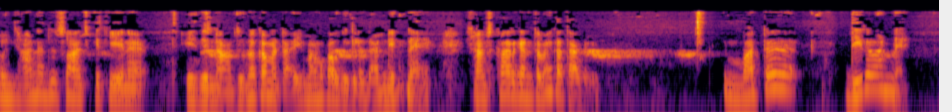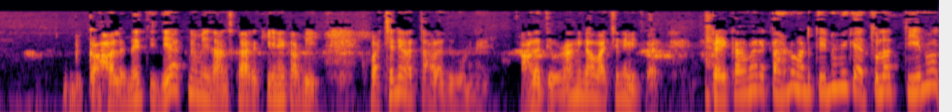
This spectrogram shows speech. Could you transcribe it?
ඔය ඥානද සංස්කෘතිය තියෙන ඒ දෙන්න අඳුනකමටයි මම කවුද කියලා දන්නෙත් නෑ. සංස්කාර ගැන තමයි කතා කරන්නේ. මට දිරවන්නේ නෑ. කහල නැති දෙයක් නෙමෙයි සංස්කාර කියන එක අපි වචනේවත් අහලා තිබුණේ නැහැ. අහලා තිබුණා නිකන් වචනේ විතරයි. පැයකමාර කහනවා මට තේරෙනවා මේක ඇතුළත් තියෙනවා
